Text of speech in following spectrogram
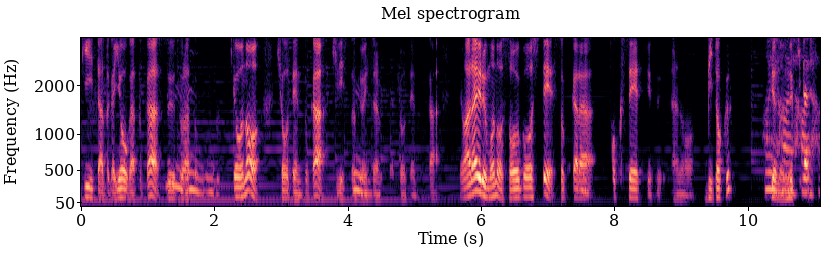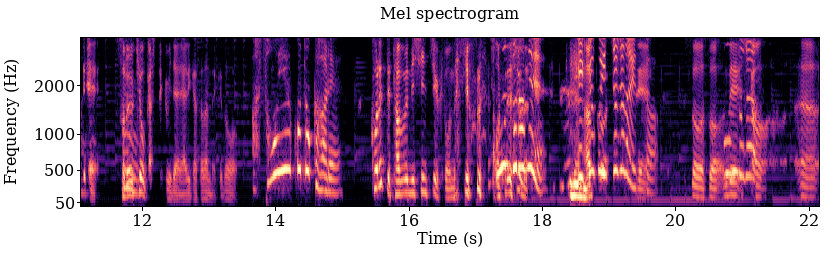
ギーターとかヨーガとかスートラとかうんうんうん仏教の経典とか、キリスト教、うんイスラム教の経典とか、あらゆるものを総合して、そこから特性っていう、あの美徳はっていうのを抜き出して、それを強化していくみたいなやり方なんだけど、あ、そういうことか、あれ。これって多分に新知学と同じような。本当だね。結局一緒じゃないですか。そうそう。で、本当だしかも、あ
